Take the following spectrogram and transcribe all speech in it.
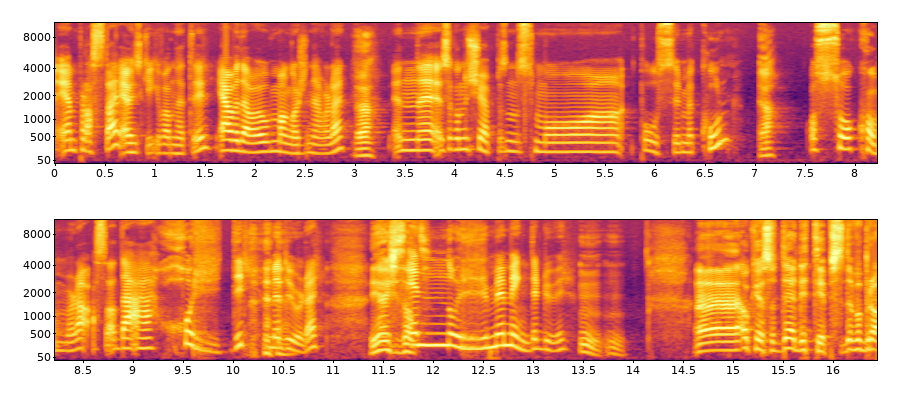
en plass der, jeg husker ikke hva den heter. Ja, det var jo mange år siden jeg var der. Ja. En, eh, så kan du kjøpe sånne små poser med korn. Ja, Og så kommer det altså Det er horder med duer der. ja ikke sant? Enorme mengder duer. Eh, ok, så det er ditt tips. Det var, bra,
